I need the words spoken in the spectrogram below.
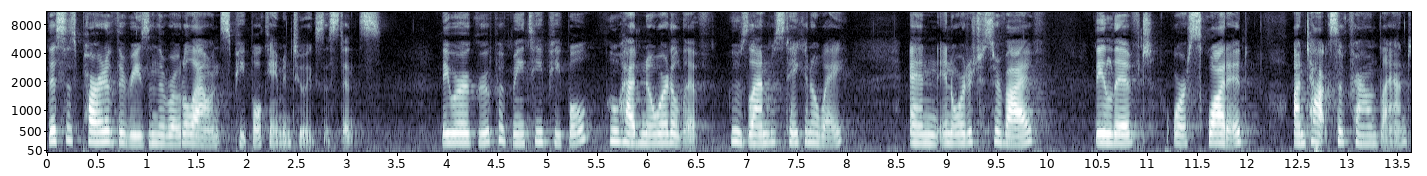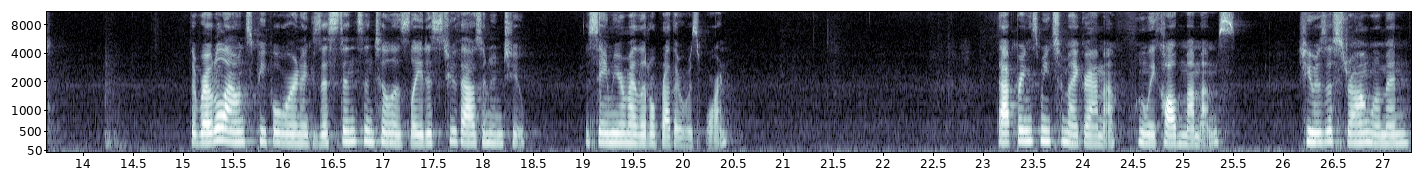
This is part of the reason the road allowance people came into existence. They were a group of Métis people who had nowhere to live, whose land was taken away, and in order to survive, they lived or squatted on tax of crown land. The road allowance people were in existence until as late as 2002, the same year my little brother was born. That brings me to my grandma, who we called Mumums. She was a strong woman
